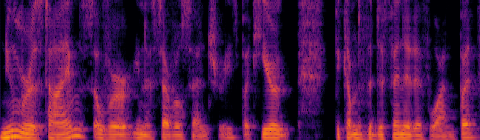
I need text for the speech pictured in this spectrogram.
numerous times over you know several centuries, but here becomes the definitive one. But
